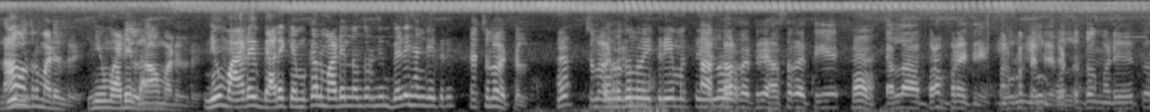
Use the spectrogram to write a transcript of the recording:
ನಾವ್ ಅಂದ್ರ ಮಾಡಿಲ್ರಿ. ನೀವು ಮಾಡಿಲ್ಲ. ನಾವ್ ಮಾಡಿಲ್ರಿ. ನೀವು ಮಾಡಿ ಬೇರೆ ಕೆಮಿಕಲ್ ಮಾಡಿಲ್ಲ ಅಂದ್ರೆ ನಿಮ್ ಬೆಳೆ ಹೆಂಗೈತ್ರಿ ಏ, ಚಲೋ ಐತಲ್ ಚಲೋ ಚಲೋ ಕರ್ದನು ಐತ್ರಿ ಮತ್ತೆ ಏನು? ಐತ್ರಿ ಹಸರ್ ಐತಿ ಎಲ್ಲಾ ಎಲ್ಲ ಬರೋಬ್ಬರ ಐತ್ರಿ. ಮಾಡಿ ಹಾ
